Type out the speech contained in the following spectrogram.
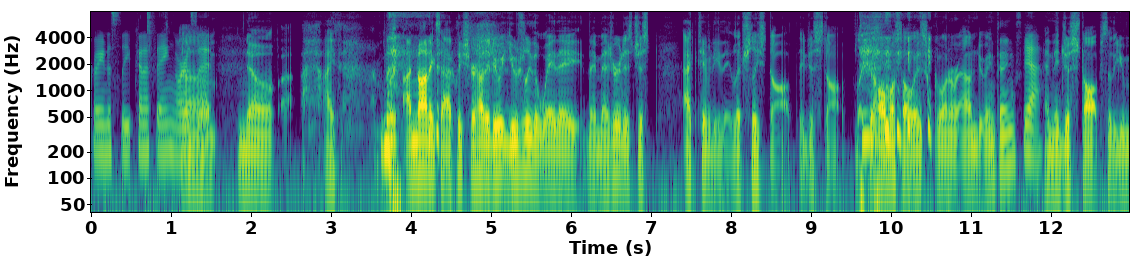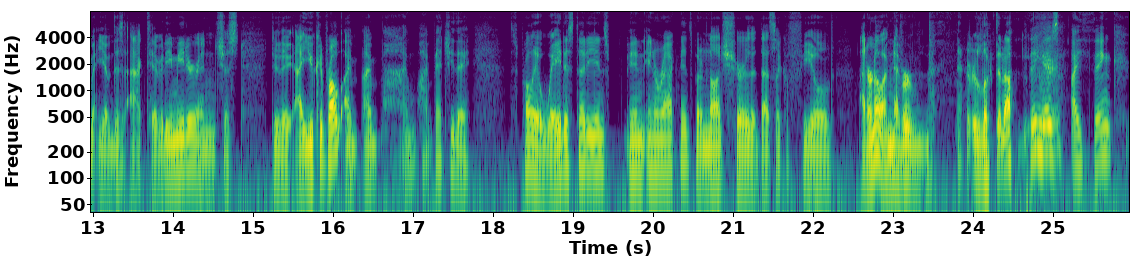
brain asleep kind of thing, or is it? Um, No, uh, I, I'm, I'm not exactly sure how they do it. Usually, the way they they measure it is just activity. They literally stop. They just stop. Like they're almost always going around doing things, Yeah. and they just stop. So you you have this activity meter, and it's just do they? I, you could probably. I, I I I bet you they. There's probably a way to study in, in in arachnids, but I'm not sure that that's like a field. I don't know. I've never never looked it up. Thing is, I think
